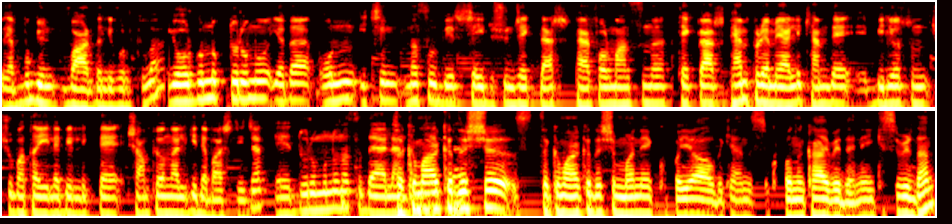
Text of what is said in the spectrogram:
ya bugün vardı Liverpool'a. Yorgunluk durumu ya da onun için nasıl bir şey düşünecekler? Performansını tekrar hem Premier Lig hem de biliyorsun Şubat ayı ile birlikte Şampiyonlar Ligi de başlayacak. E, durumunu nasıl değerlendirecekler? Takım arkadaşı takım arkadaşı Mane kupayı aldı. Kendisi kupanın kaybedeni. İkisi birden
